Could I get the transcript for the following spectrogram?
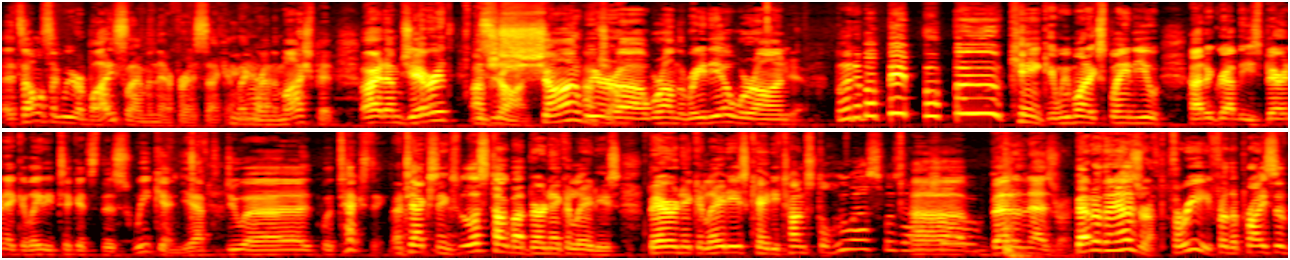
It's almost like we were body slamming there for a second, like we're in the mosh pit. All right, I'm Jared. This I'm is Sean. Sean. I'm We're Sean. Uh, we're on the radio. We're on. Yeah. Kink, and we want to explain to you how to grab these Barenaked Lady tickets this weekend. You have to do uh, with texting. Uh, texting. Let's talk about Barenaked Ladies. Barenaked Ladies, KT Tunstall. Who else was on the Uh, show? better than Ezra. Better than Ezra. Three for the price of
